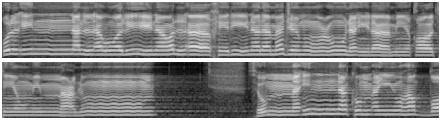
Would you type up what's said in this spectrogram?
قل إن الأولين والآخرين لمجموعون إلى ميقات يوم معلوم ثم إنكم أيها الضالون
